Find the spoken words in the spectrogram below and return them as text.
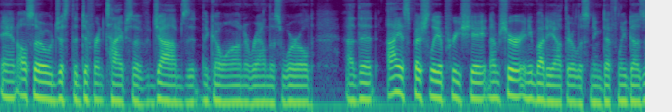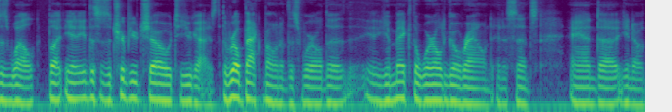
and also just the different types of jobs that, that go on around this world. Uh, that I especially appreciate, and I'm sure anybody out there listening definitely does as well. But this is a tribute show to you guys, the real backbone of this world. Uh, you make the world go round, in a sense, and uh, you know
